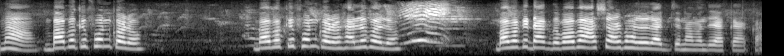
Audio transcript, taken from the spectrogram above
মা বাবাকে ফোন করো। বাবাকে ফোন করো হ্যালো বলো। বাবাকে ডাক দাও বাবা আসো আর ভালো লাগছে না আমাদের একা একা।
